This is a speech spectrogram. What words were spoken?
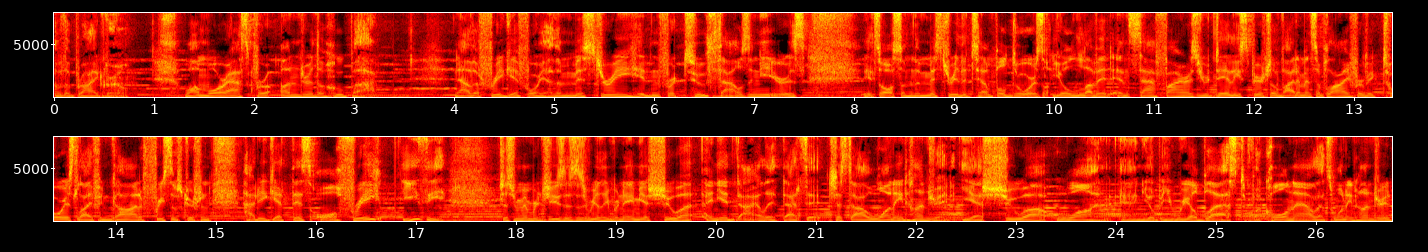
of the bridegroom. Want more? Ask for under the chuppah. Now, the free gift for you, the mystery hidden for 2,000 years. It's awesome. The mystery of the temple doors, you'll love it. And sapphires, your daily spiritual vitamin supply for victorious life in God, a free subscription. How do you get this all free? Easy. Just remember Jesus' is real Hebrew name, Yeshua, and you dial it. That's it. Just dial 1 800 Yeshua 1, and you'll be real blessed. But call now. That's 1 800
